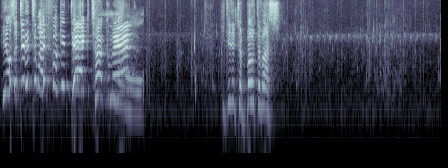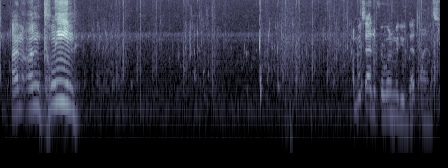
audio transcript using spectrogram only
He also did it to my fucking dag tuck, man. He did it to both of us. I'm unclean. Excited for when we do Deadmines.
